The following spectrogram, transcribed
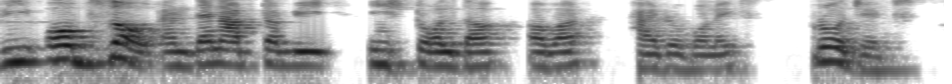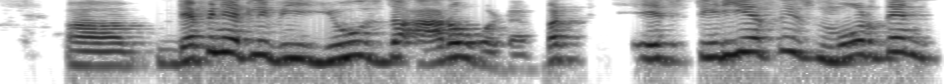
we observe and then after we install the our hydroponics projects. Uh, definitely we use the RO water, but its TDS is more than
